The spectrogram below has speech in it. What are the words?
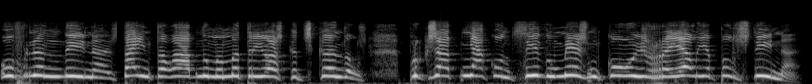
O Fernandina está entalado numa matriosca de escândalos porque já tinha acontecido o mesmo com Israel e a Palestina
